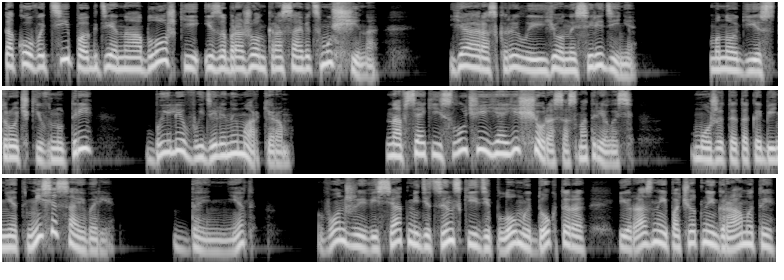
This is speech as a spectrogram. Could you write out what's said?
такого типа, где на обложке изображен красавец-мужчина. Я раскрыла ее на середине. Многие строчки внутри были выделены маркером. На всякий случай я еще раз осмотрелась. Может, это кабинет миссис Айвори? Да нет. Вон же висят медицинские дипломы доктора и разные почетные грамоты.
